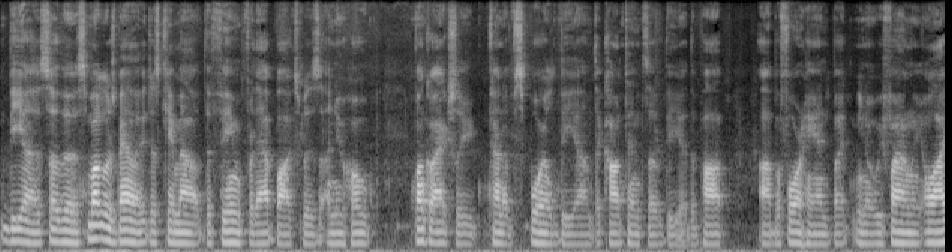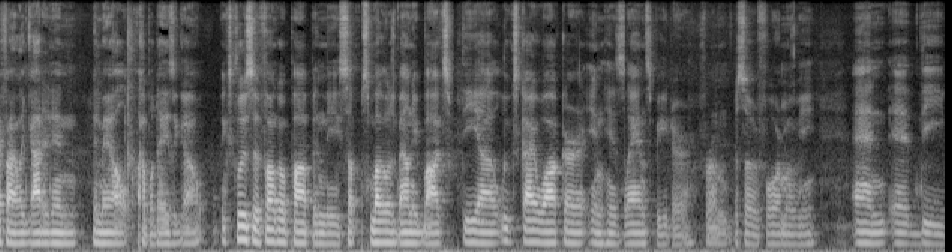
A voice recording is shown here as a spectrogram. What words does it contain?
The uh, so the Smuggler's Bounty that just came out. The theme for that box was A New Hope. Funko actually kind of spoiled the um, the contents of the uh, the pop uh, beforehand, but you know we finally, oh I finally got it in the mail a couple days ago. Exclusive Funko Pop in the Smuggler's Bounty box. The uh, Luke Skywalker in his land speeder from Episode Four movie, and it, the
